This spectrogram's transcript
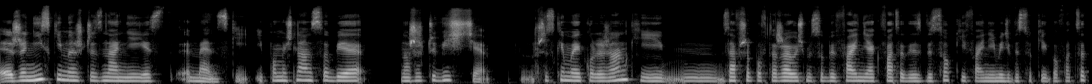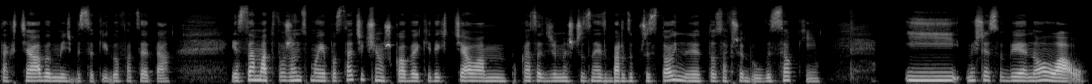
y, że niski mężczyzna nie jest męski. I pomyślałam sobie, no rzeczywiście, wszystkie moje koleżanki mm, zawsze powtarzałyśmy sobie fajnie, jak facet jest wysoki, fajnie mieć wysokiego faceta, chciałabym mieć wysokiego faceta. Ja sama tworząc moje postacie książkowe, kiedy chciałam pokazać, że mężczyzna jest bardzo przystojny, to zawsze był wysoki. I myślę sobie, no wow,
